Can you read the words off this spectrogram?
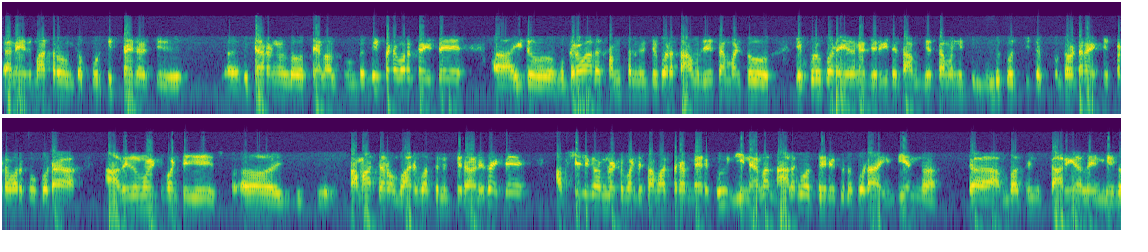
అనేది మాత్రం ఇంకా పూర్తి స్థాయిలో విచారణలో తేలాల్సి ఉంటుంది. ఇప్పటి వరకు అయితే ఇటు ఉగ్రవాద సంస్థల నుంచి కూడా తాము చేశామంటూ ఎప్పుడు కూడా ఏదైనా జరిగితే తాము చేశామని ముందుకు వచ్చి చెప్పుకుంటూ ఉంటారు. ఇప్పటి వరకు కూడా ఆ విధమైనటువంటి ఆ, సమాచారం వారి వద్ద నుంచి రాలేదు. అయితే అఫీషియల్గా ఉన్నటువంటి సమాచారం మేరకు ఈ నెల నాలుగవ తేదీన కూడా ఇండియన్ అంబాసిడర్ కార్యాలయం మీద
